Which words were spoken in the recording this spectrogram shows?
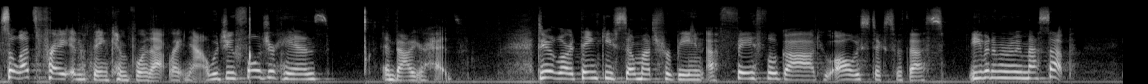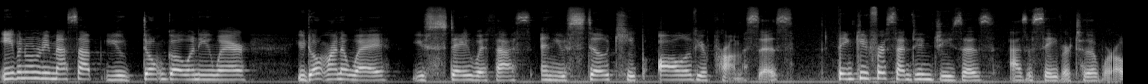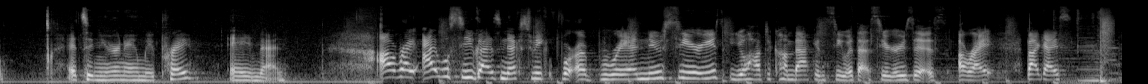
So let's pray and thank Him for that right now. Would you fold your hands and bow your heads? Dear Lord, thank you so much for being a faithful God who always sticks with us, even when we mess up. Even when we mess up, you don't go anywhere, you don't run away, you stay with us, and you still keep all of your promises. Thank you for sending Jesus as a Savior to the world. It's in your name we pray. Amen. All right, I will see you guys next week for a brand new series. You'll have to come back and see what that series is. All right, bye, guys.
